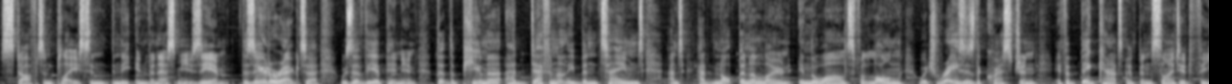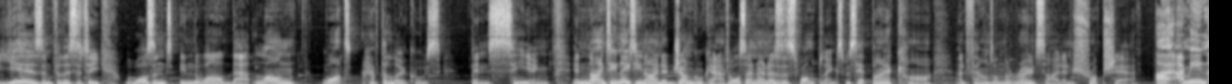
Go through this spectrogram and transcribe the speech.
stuffed and placed in, in the Inverness Museum. The zoo director was of the opinion that the puma had definitely been tamed and had not been alone in the wilds for long, which raises the question if a big cat had been sighted for years and Felicity wasn't in the wild that long, what have the locals been seeing. In 1989, a jungle cat, also known as a swamp lynx, was hit by a car and found on the roadside in Shropshire. I, I mean,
